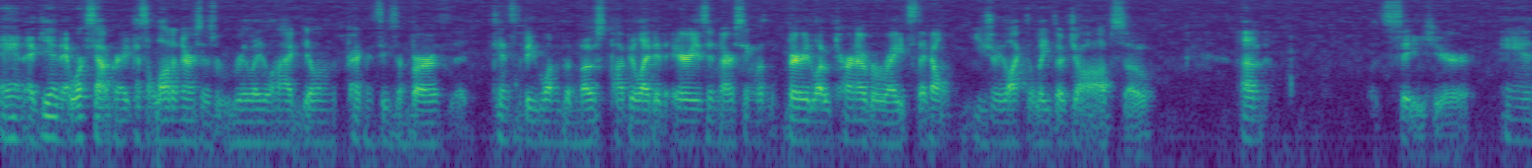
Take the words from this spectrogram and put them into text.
And again, it works out great because a lot of nurses really like dealing with pregnancies and birth. It tends to be one of the most populated areas in nursing with very low turnover rates. They don't usually like to leave their jobs. So, um, let's see here. And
